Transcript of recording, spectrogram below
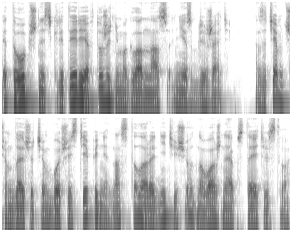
Эта общность критериев тоже не могла нас не сближать. А затем, чем дальше, тем в большей степени, нас стало роднить еще одно важное обстоятельство.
